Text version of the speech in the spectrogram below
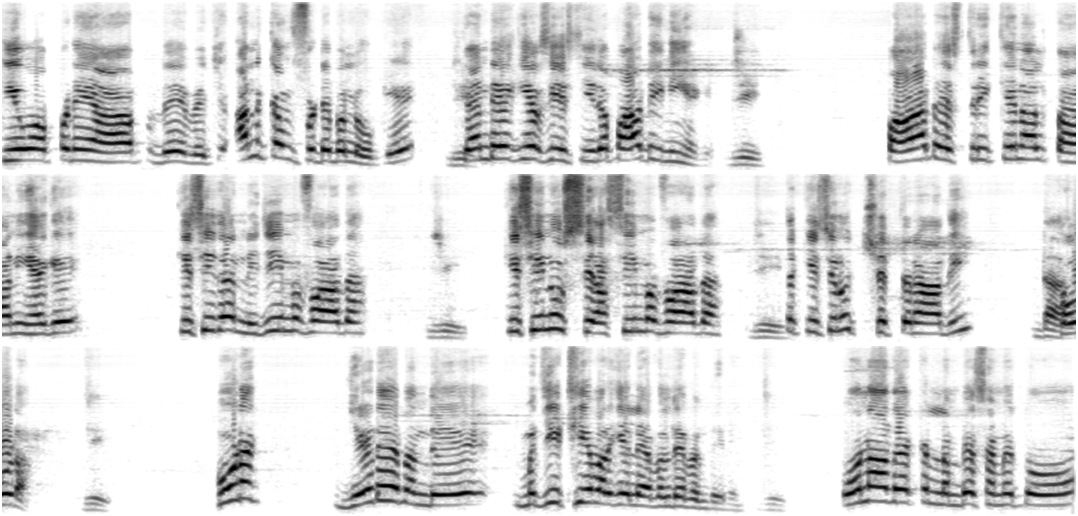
ਕਿ ਉਹ ਆਪਣੇ ਆਪ ਦੇ ਵਿੱਚ ਅਨਕੰਫਰਟੇਬਲ ਹੋ ਕੇ। ਕਹਿੰਦੇ ਕਿ ਅਸੀਂ ਇਸ ਚੀਜ਼ ਦਾ ਪਾਰਟ ਹੀ ਨਹੀਂ ਹੈਗੇ। ਜੀ। ਪਾਰਟ ਇਸ ਤਰੀਕੇ ਨਾਲ ਤਾਂ ਨਹੀਂ ਹੈਗੇ। ਕਿਸੇ ਦਾ ਨਿੱਜੀ ਮਫਾਦ ਆ। ਜੀ। ਕਿਸੇ ਨੂੰ ਸਿਆਸੀ ਮਫਾਦ ਆ। ਤੇ ਕਿਸੇ ਨੂੰ ਛਿੱਤਰਾਂ ਦੀ। ਥੋੜ ਆ। ਜੀ। ਹੁਣ ਜਿਹੜੇ ਬੰਦੇ ਮਜੀਠੀਏ ਵਰਗੇ ਲੈਵਲ ਦੇ ਬੰਦੇ ਨੇ ਜੀ। ਉਹਨਾਂ ਦਾ ਇੱਕ ਲੰਬੇ ਸਮੇਂ ਤੋਂ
